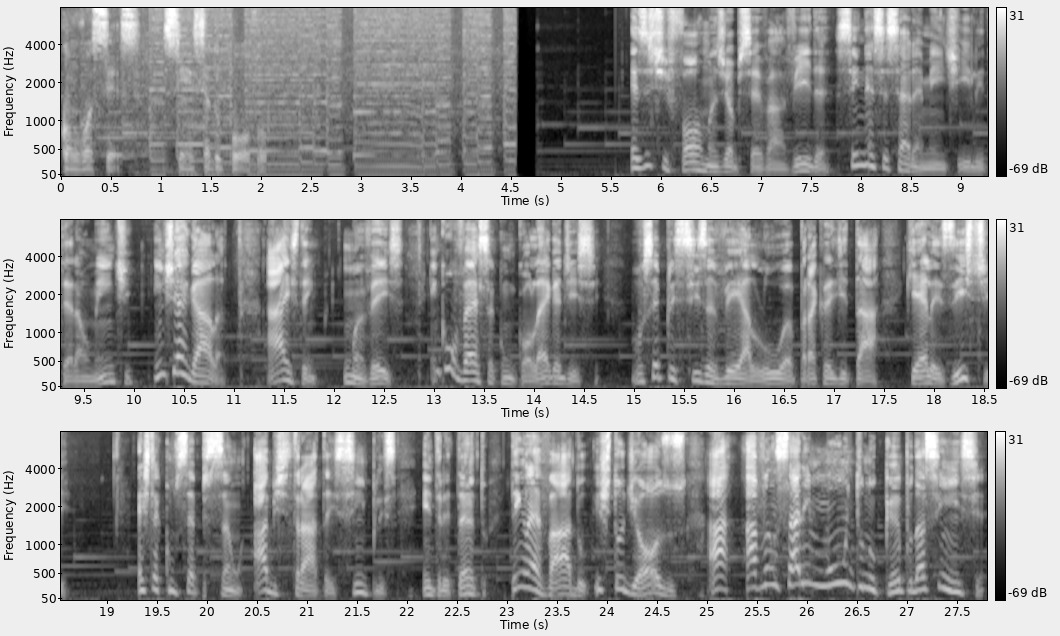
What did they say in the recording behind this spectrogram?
Com vocês, Ciência do Povo. Existem formas de observar a vida sem necessariamente e literalmente enxergá-la. Einstein, uma vez, em conversa com um colega, disse: Você precisa ver a Lua para acreditar que ela existe? Esta concepção abstrata e simples, entretanto, tem levado estudiosos a avançarem muito no campo da ciência.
